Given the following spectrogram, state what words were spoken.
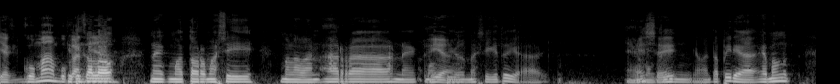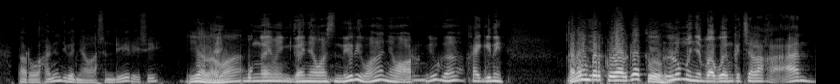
Ya gua mah bukan Jadi kalau naik motor masih melawan arah, naik Iya. mobil masih gitu ya, ya, ya sih. mungkin jangan. Tapi dia emang taruhannya juga nyawa sendiri sih. Iyalah, Eh, Wak. bunga nggak nyawa sendiri wah nyawa orang juga kayak gini Karena yang berkeluarga tuh. lu menyebabkan kecelakaan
